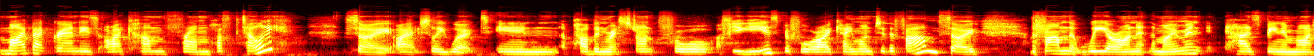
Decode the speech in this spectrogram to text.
my background is I come from hospitality. So, I actually worked in a pub and restaurant for a few years before I came onto the farm. So, the farm that we are on at the moment has been in my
